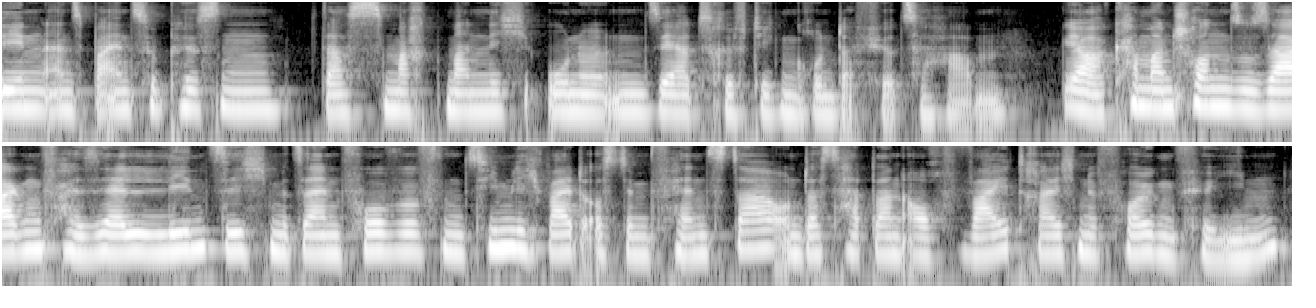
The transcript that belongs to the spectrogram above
denen ans Bein zu pissen, das macht man nicht, ohne einen sehr triftigen Grund dafür zu haben. Ja, kann man schon so sagen, Faisal lehnt sich mit seinen Vorwürfen ziemlich weit aus dem Fenster und das hat dann auch weitreichende Folgen für ihn.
